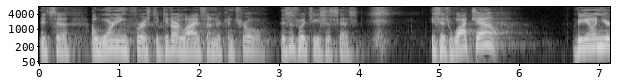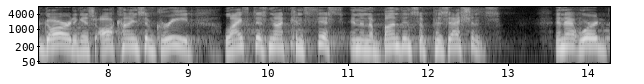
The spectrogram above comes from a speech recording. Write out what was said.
It's a, a warning for us to get our lives under control. This is what Jesus says He says, Watch out, be on your guard against all kinds of greed. Life does not consist in an abundance of possessions. And that word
